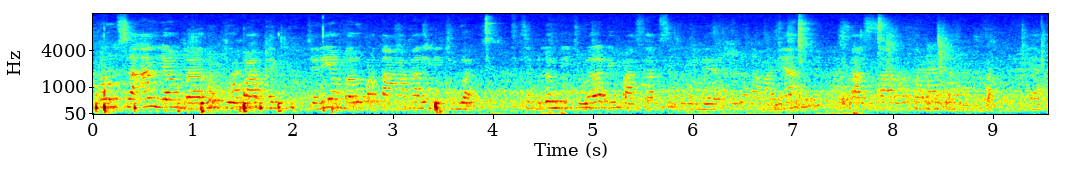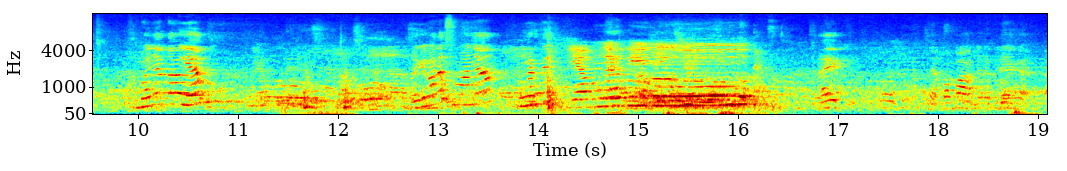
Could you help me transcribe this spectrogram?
perusahaan yang baru go public. Jadi yang baru pertama kali dijual sebelum dijual di pasar sekunder itu namanya pasar modal. Ya. Semuanya tahu ya? Bagaimana semuanya? Mengerti? Ya mengerti Bu. Baik. Tidak apa-apa, beda-beda nggak? Kalau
